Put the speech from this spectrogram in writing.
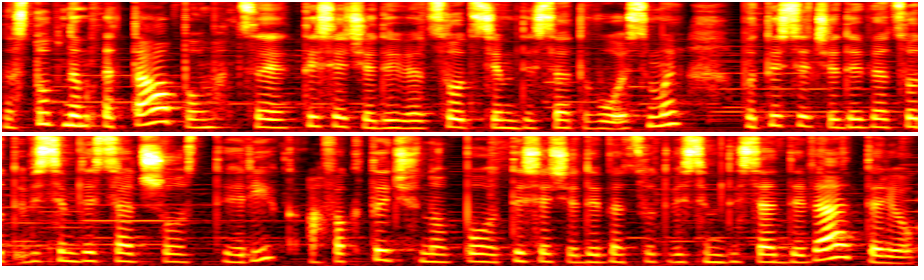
Наступним етапом це 1978 по 1986 рік, а фактично по 1989 рік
